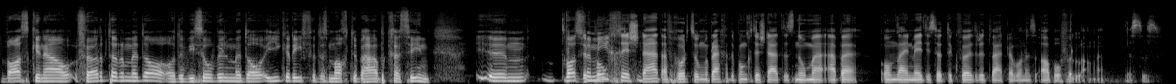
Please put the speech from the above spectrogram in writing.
was genau fördern wir da oder wieso will man da eingreifen? Das macht überhaupt keinen Sinn. Ähm, was der für Punkt mich... ist, der, einfach kurz unterbrechen, der Punkt ist, der, dass nur Online-Medien gefördert werden, die ein Abo verlangen. Das ist,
